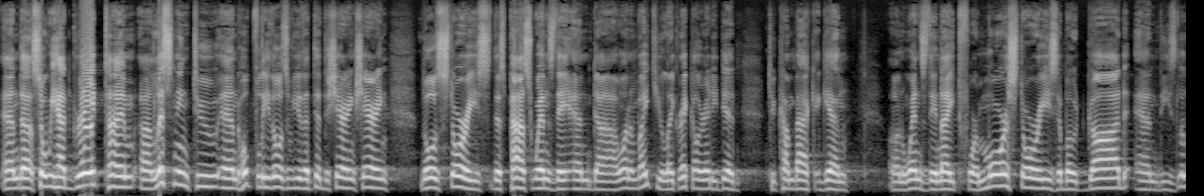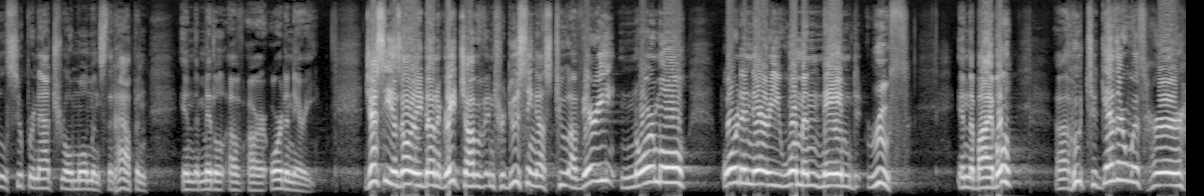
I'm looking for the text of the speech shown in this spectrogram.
And uh, so we had great time uh, listening to, and hopefully those of you that did the sharing, sharing those stories this past Wednesday. And uh, I want to invite you, like Rick already did, to come back again on Wednesday night for more stories about God and these little supernatural moments that happen in the middle of our ordinary. Jesse has already done a great job of introducing us to a very normal ordinary woman named Ruth in the Bible, uh, who, together with her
